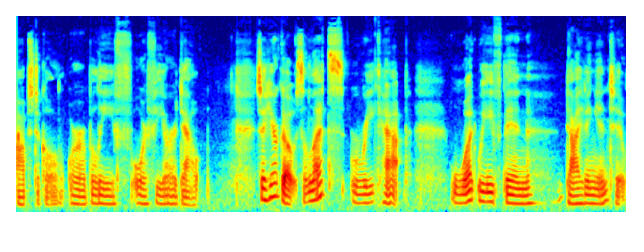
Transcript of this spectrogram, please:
obstacle or a belief or fear or doubt. So here goes. Let's recap what we've been diving into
